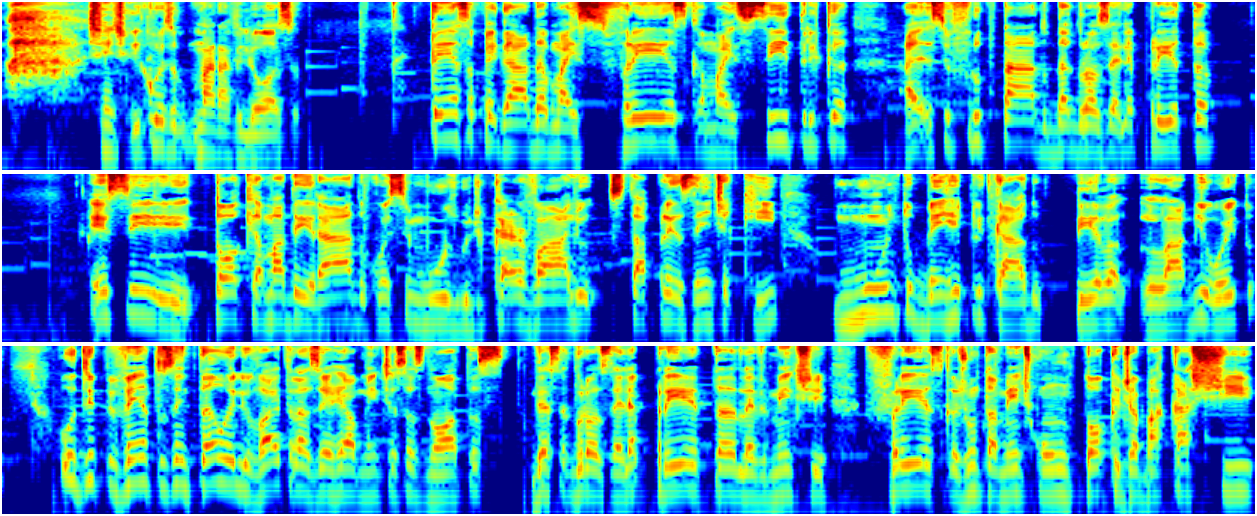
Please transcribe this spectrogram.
ah, gente, que coisa maravilhosa. Tem essa pegada mais fresca, mais cítrica, esse frutado da groselha preta. Esse toque amadeirado com esse musgo de carvalho está presente aqui muito bem replicado pela Lab 8. O Deep Ventus, então, ele vai trazer realmente essas notas dessa groselha preta, levemente fresca, juntamente com um toque de abacaxi,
